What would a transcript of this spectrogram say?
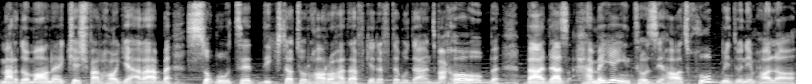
مردمان کشورهای عرب سقوط دیکتاتورها رو هدف گرفته بودند و خب بعد از همه این توضیحات خوب می‌دونیم حالا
